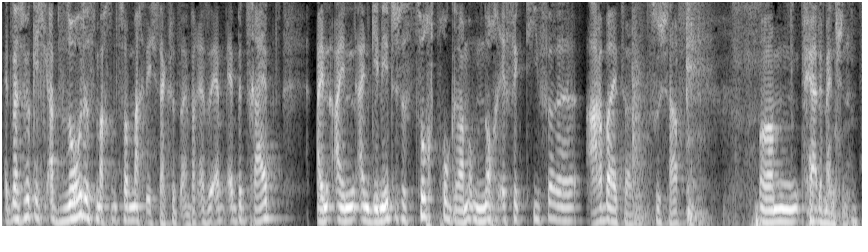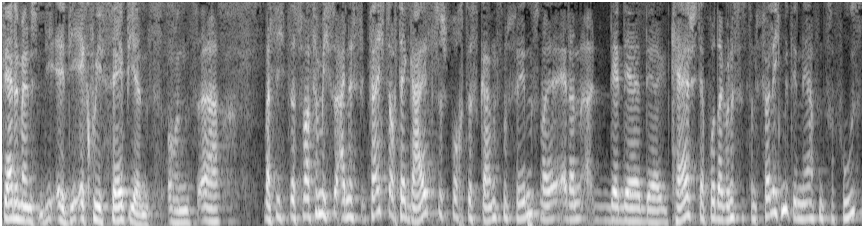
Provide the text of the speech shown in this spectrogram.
etwas wirklich Absurdes macht. Und zwar macht, ich sag's jetzt einfach, also er, er betreibt ein, ein, ein genetisches Zuchtprogramm, um noch effektivere Arbeiter zu schaffen. Ähm, Pferdemenschen. Pferdemenschen, die, äh, die Equisapiens. Und äh, was ich, das war für mich so eines, vielleicht auch der geilste Spruch des ganzen Films, weil er dann, der, der, der Cash, der Protagonist ist dann völlig mit den Nerven zu Fuß,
